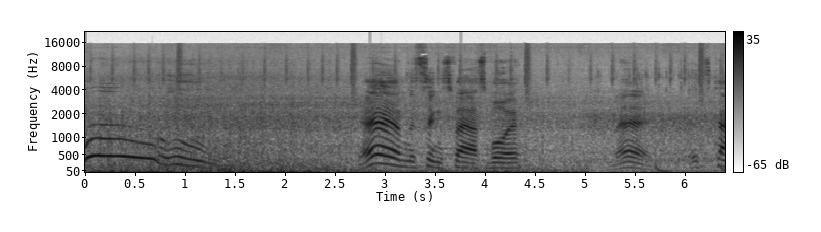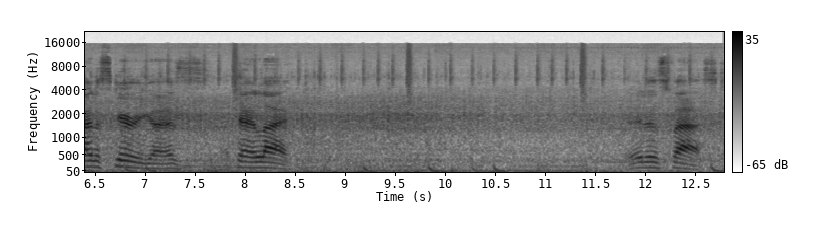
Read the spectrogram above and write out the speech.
Woo! Damn, this thing's fast, boy. Man, it's kind of scary, guys. I can't lie. It is fast.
